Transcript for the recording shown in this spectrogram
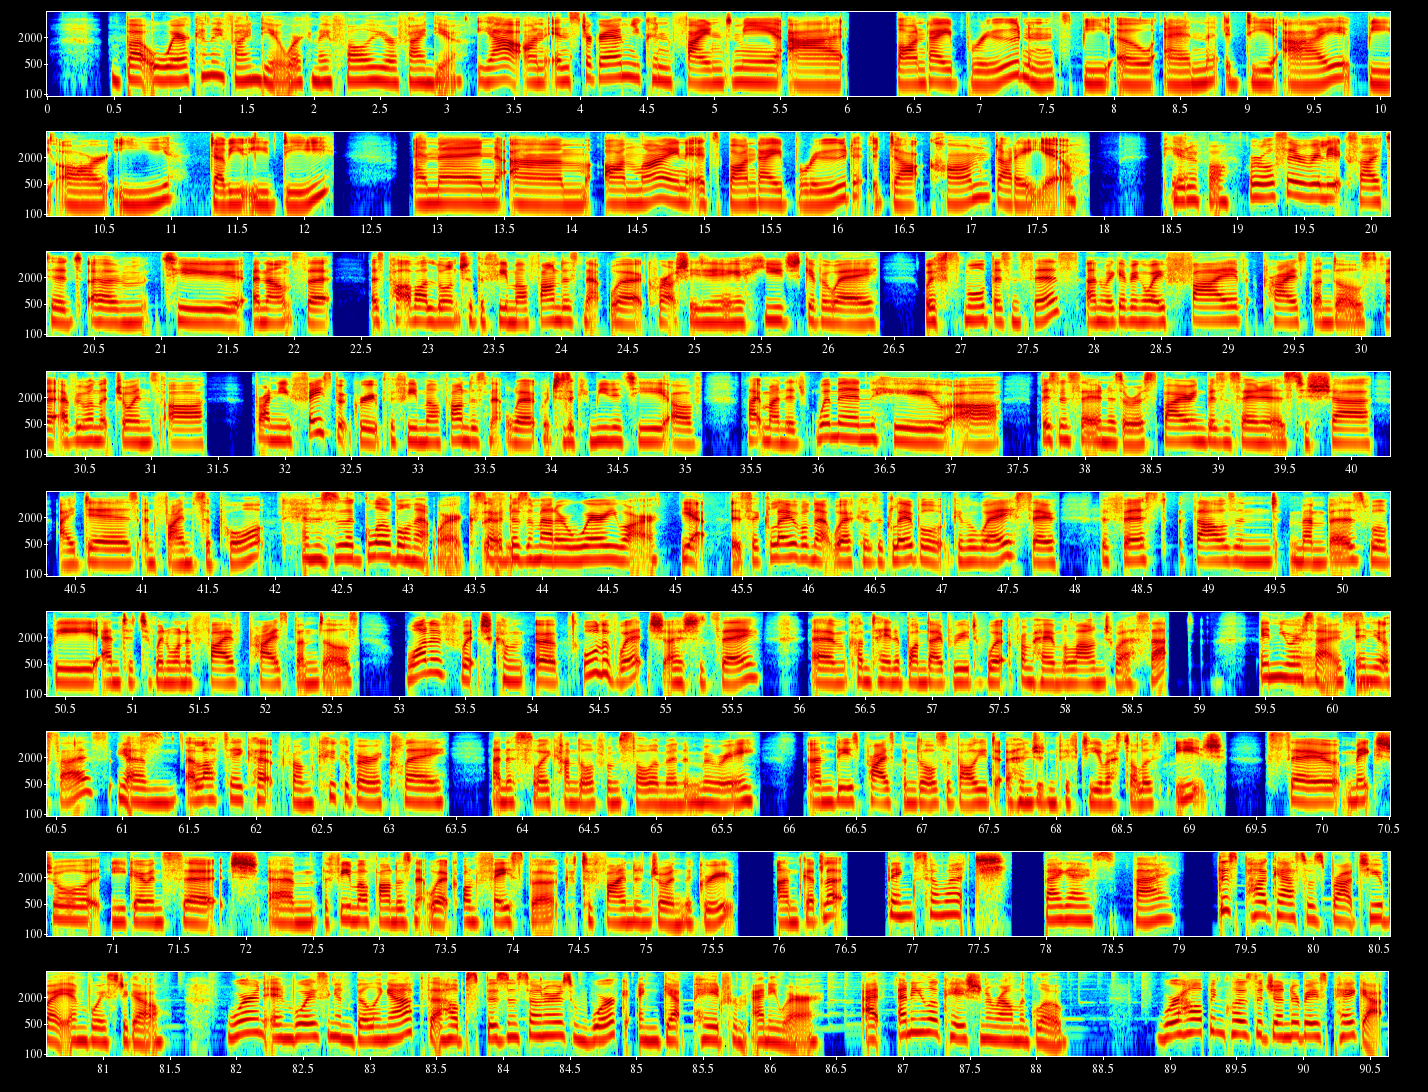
but where can they find you? Where can they follow you or find you? Yeah, on Instagram, you can find me at Bondi Brewed, and it's B O N D I B R E W E D. And then um, online, it's bondibrewed.com.au. Beautiful. We're also really excited um, to announce that as part of our launch of the Female Founders Network, we're actually doing a huge giveaway with small businesses, and we're giving away five prize bundles for everyone that joins our brand new Facebook group, the Female Founders Network, which is a community of like minded women who are business owners or aspiring business owners to share ideas and find support. And this is a global network, so This it doesn't matter where you are. Yeah, it's a global network, it's a global giveaway. So the first thousand members will be entered to win one of five prize bundles. One of which, com- uh, all of which, I should say, um, contain a Bondi Brewed work from home loungewear set In your uh, size. in your size. Yes. Um, a latte cup from Kookaburra Clay and a soy candle from Solomon and Marie. And these prize bundles are valued at 150 US dollars each. So make sure you go and search um, the Female Founders Network on Facebook to find and join the group. And good luck. Thanks so much. Bye, guys. Bye. This podcast was brought to you by Invoice2go. We're an invoicing and billing app that helps business owners work and get paid from anywhere, at any location around the globe. We're helping close the gender based pay gap.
